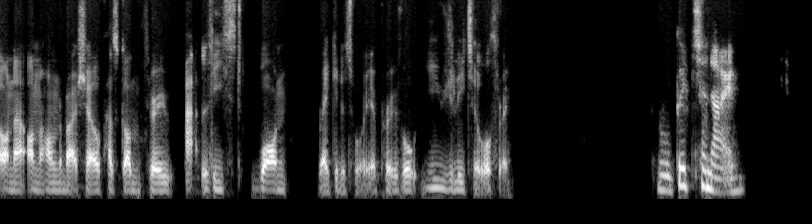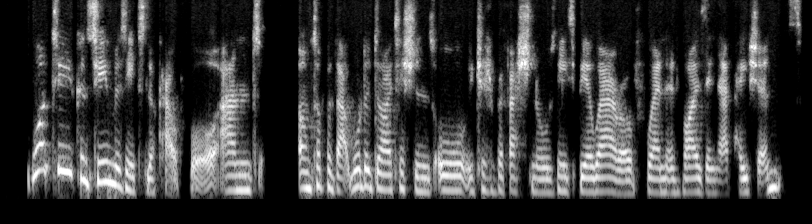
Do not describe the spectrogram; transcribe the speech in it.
on a, on the Holland shelf has gone through at least one regulatory approval, usually two or three. Well, good to know. What do consumers need to look out for? And on top of that, what do dietitians or nutrition professionals need to be aware of when advising their patients?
